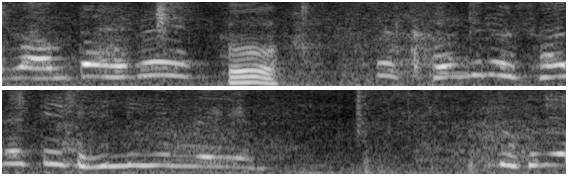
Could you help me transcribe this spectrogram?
ਆਰਾਮ ਤਾਂ ਹੈਗਾ ਹੋ ਪਰ ਸਾਰਾ ਢਿੱਡ ਹਿੱਲੀ ਜਾਂਦਾ ਹੈ ਦੁਖਦਾ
